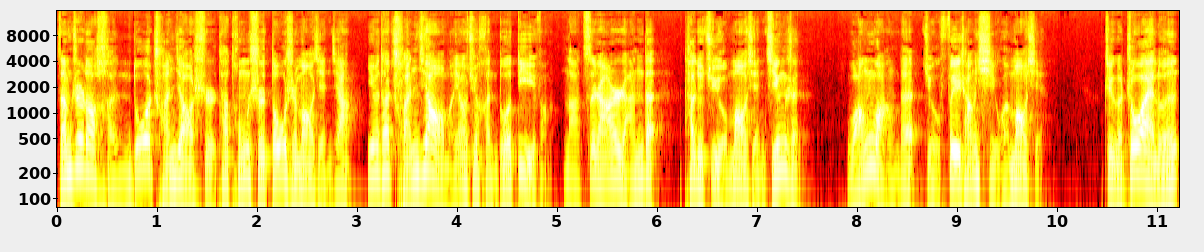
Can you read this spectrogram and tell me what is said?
咱们知道很多传教士，他同时都是冒险家，因为他传教嘛，要去很多地方，那自然而然的他就具有冒险精神，往往的就非常喜欢冒险。这个周艾伦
